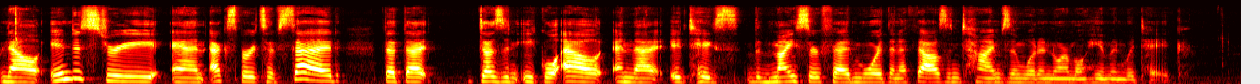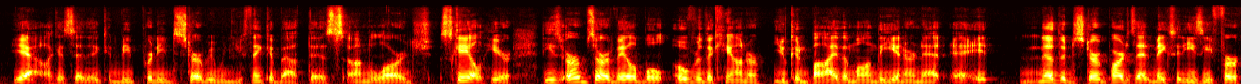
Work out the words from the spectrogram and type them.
Now, industry and experts have said that that doesn't equal out and that it takes the mice are fed more than a thousand times than what a normal human would take. Yeah, like I said, it can be pretty disturbing when you think about this on a large scale here. These herbs are available over the counter. You can buy them on the internet. Uh, it, another disturbing part is that it makes it easy for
